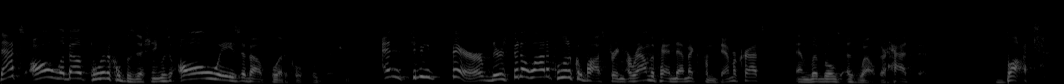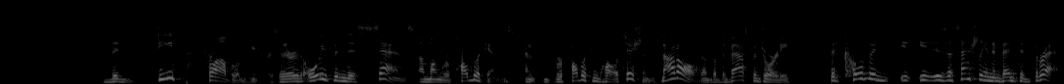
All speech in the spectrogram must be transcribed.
That's all about political positioning. It was always about political positioning. And to be fair, there's been a lot of political posturing around the pandemic from Democrats and liberals as well. There has been. But the deep problem here is that there's always been this sense among Republicans and Republican politicians, not all of them, but the vast majority, that COVID is essentially an invented threat.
